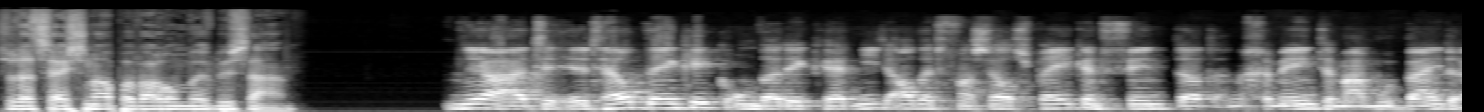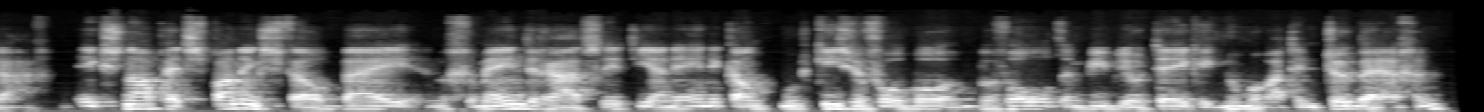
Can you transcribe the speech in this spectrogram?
zodat zij snappen waarom we bestaan. Ja, het, het, helpt denk ik omdat ik het niet altijd vanzelfsprekend vind dat een gemeente maar moet bijdragen. Ik snap het spanningsveld bij een gemeenteraadslid die aan de ene kant moet kiezen voor bijvoorbeeld een bibliotheek, ik noem maar wat, in Tubbergen,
